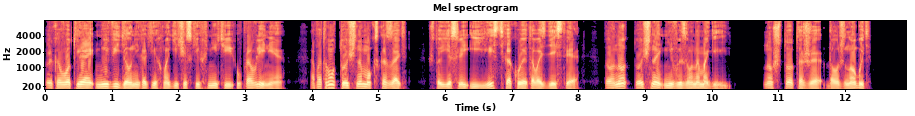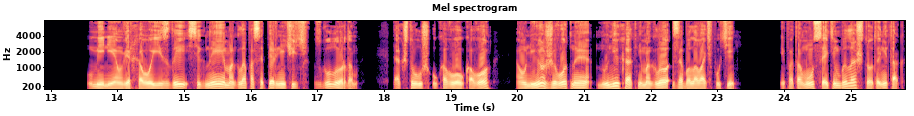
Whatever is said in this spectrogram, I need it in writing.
Только вот я не видел никаких магических нитей управления, а потому точно мог сказать, что если и есть какое-то воздействие, то оно точно не вызвано магией. Но что-то же должно быть. Умением верховой езды Сигнея могла посоперничать с Гулордом, так что уж у кого у кого, а у нее животное ну никак не могло забаловать в пути. И потому с этим было что-то не так.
